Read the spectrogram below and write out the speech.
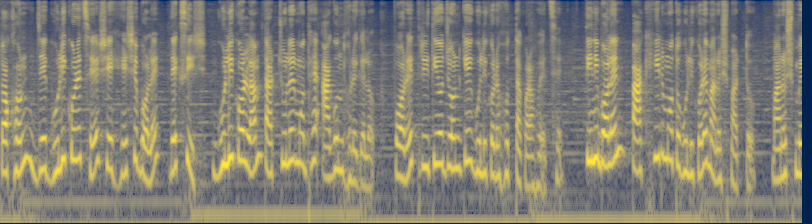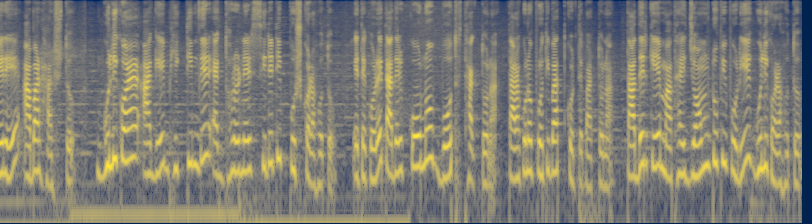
তখন যে গুলি করেছে, সে হেসে বলে, দেখছিস, গুলি করলাম, তার চুলের মধ্যে আগুন ধরে গেল। পরে তৃতীয় জনকে গুলি করে হত্যা করা হয়েছে। তিনি বলেন, পাখির মতো গুলি করে মানুষ মারত। মানুষ মেরে আবার হাসত। গুলি করার আগে ভিকটিমদের এক ধরনের সিডেটিভ পুশ করা হতো। এতে করে তাদের কোনো বোধ থাকতো না। তারা কোনো প্রতিবাদ করতে পারতো না। তাদেরকে মাথায় জম টুপি পরিয়ে গুলি করা হতো।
